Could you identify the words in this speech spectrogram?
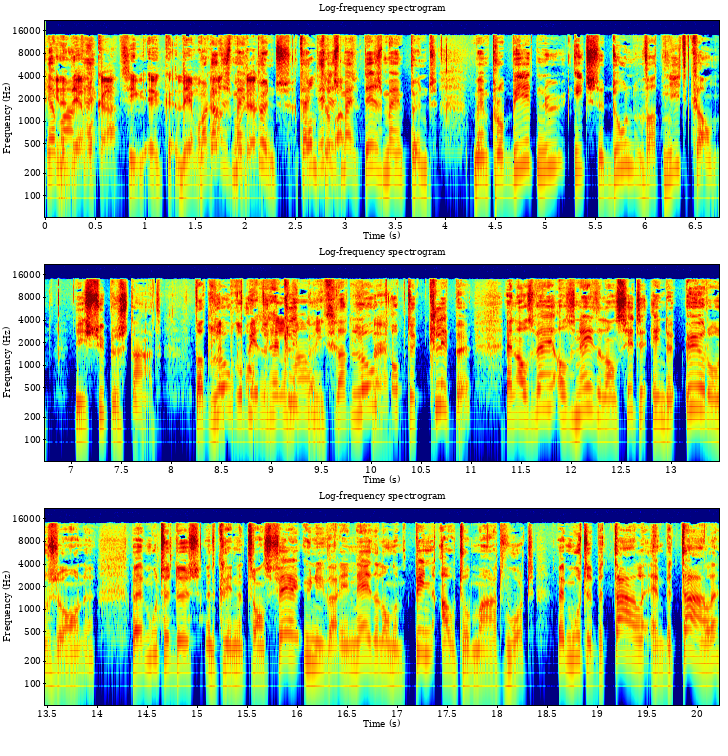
Ja, in de kijk, democratie. eh, Maar dat is mijn proces punt. Kijk, dit is mijn, dit is mijn punt. Men probeert nu iets te doen wat niet kan. Die superstaat. Dat loopt op de klippen. niet. Dat loopt Nee. op de klippen. En als wij als Nederland zitten in de eurozone. Wij moeten dus een transferunie waarin Nederland een pinautomaat wordt. Wij moeten betalen en betalen.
